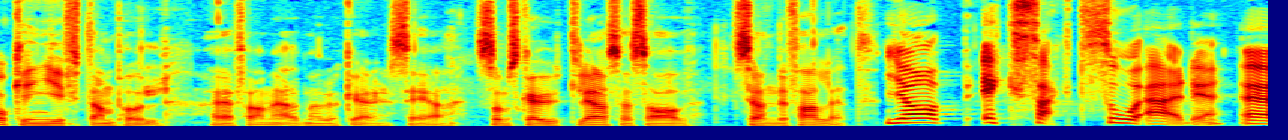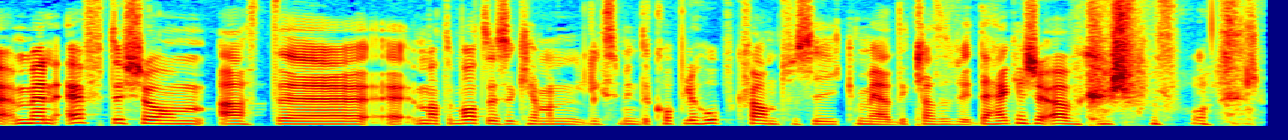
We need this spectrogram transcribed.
och en giftampull, har jag för mig att man brukar säga, som ska utlösas av sönderfallet. Ja, exakt, så är det. Eh, men eftersom att eh, matematiskt så kan man liksom inte koppla ihop kvantfysik med klassisk. Det här kanske är överkurs för folk.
